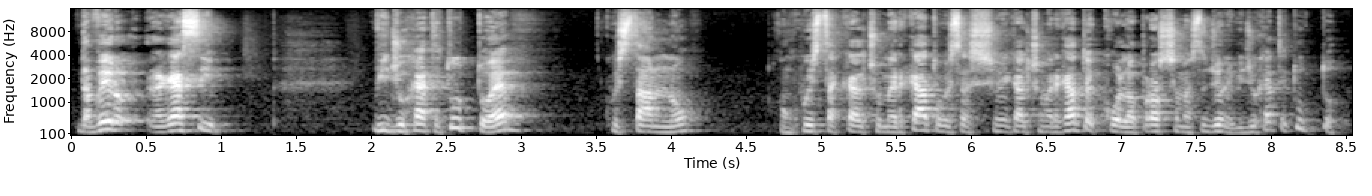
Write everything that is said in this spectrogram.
davvero, ragazzi, vi giocate tutto, eh? Quest'anno con questa calciomercato, questa sessione calciomercato e con la prossima stagione. Vi giocate tutto.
